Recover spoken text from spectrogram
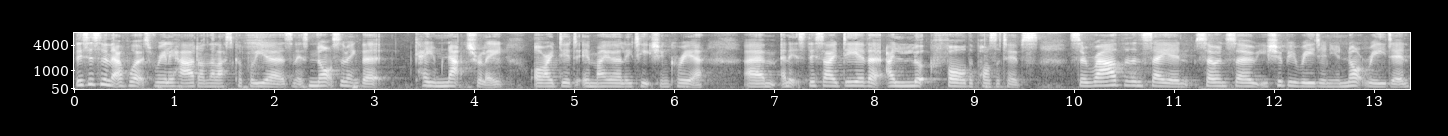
This is something that I've worked really hard on the last couple of years, and it's not something that came naturally or I did in my early teaching career. Um, and it's this idea that I look for the positives. So rather than saying so and so you should be reading, you're not reading,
